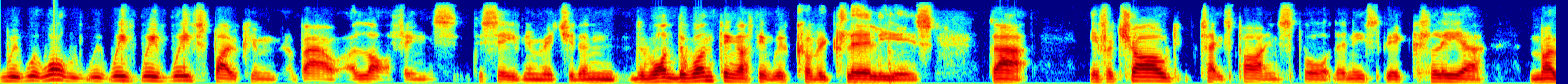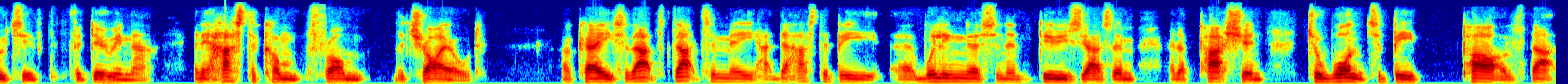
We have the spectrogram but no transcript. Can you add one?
we, what we, we've we've we've spoken about a lot of things this evening, Richard, and the one the one thing I think we've covered clearly is that if a child takes part in sport, there needs to be a clear motive for doing that, and it has to come from the child. Okay, so that that to me there has to be a willingness and enthusiasm and a passion to want to be part of that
